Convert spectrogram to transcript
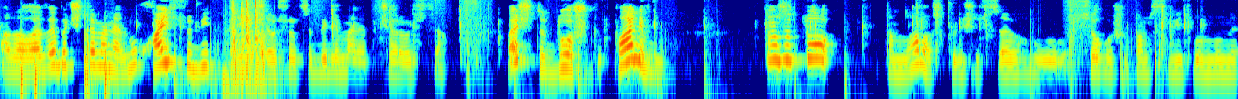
Але, але вибачте мене, ну хай собі дивіться, ось це біля мене печера ось ця. Бачите, дошки палівні. Ну зато там лава, скоріше всього, всього, що там світло, ну не.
